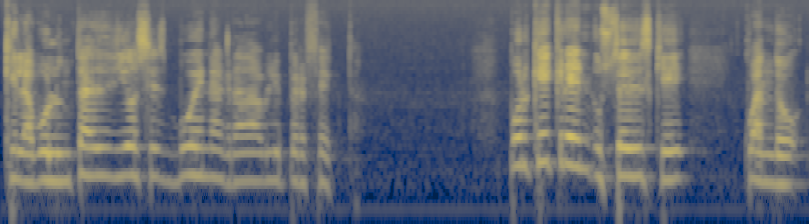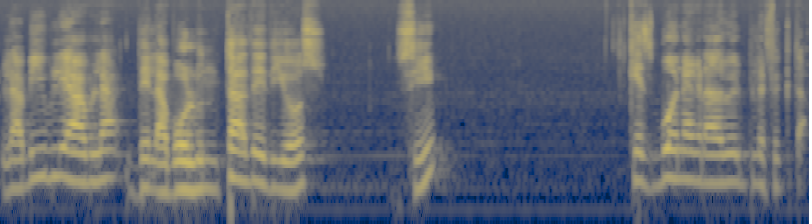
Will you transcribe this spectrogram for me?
que la voluntad de Dios es buena, agradable y perfecta. ¿Por qué creen ustedes que cuando la Biblia habla de la voluntad de Dios, ¿sí? que es buena, agradable y perfecta,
